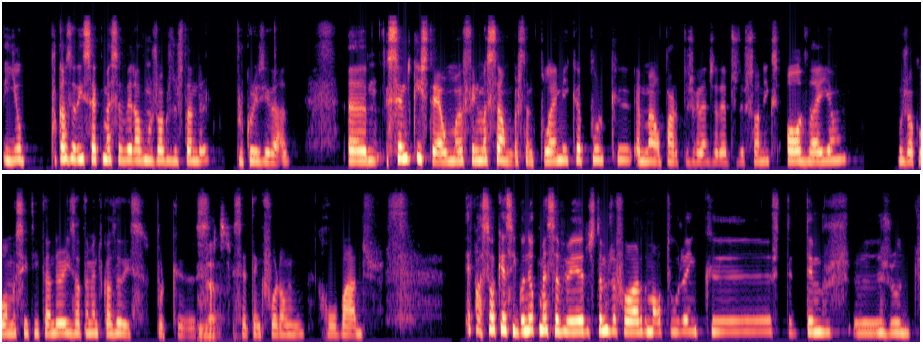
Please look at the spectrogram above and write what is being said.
e, eu, por causa disso, é que começo a ver alguns jogos do Thunder, por curiosidade. Sendo que isto é uma afirmação bastante polémica, porque a maior parte dos grandes adeptos dos Sonics odeiam os Oklahoma City Thunder exatamente por causa disso, porque sentem que foram roubados Epá, só que assim, quando eu começo a ver, estamos a falar de uma altura em que temos uh, juntos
